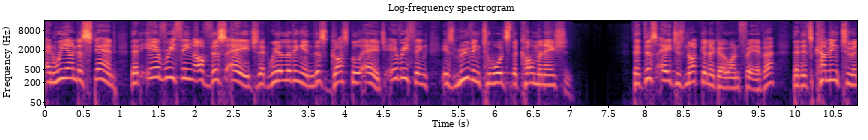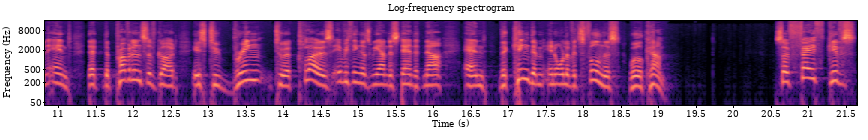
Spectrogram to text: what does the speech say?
And we understand that everything of this age that we're living in, this gospel age, everything is moving towards the culmination that this age is not going to go on forever, that it's coming to an end, that the providence of God is to bring to a close everything as we understand it now, and the kingdom in all of its fullness will come. So faith gives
